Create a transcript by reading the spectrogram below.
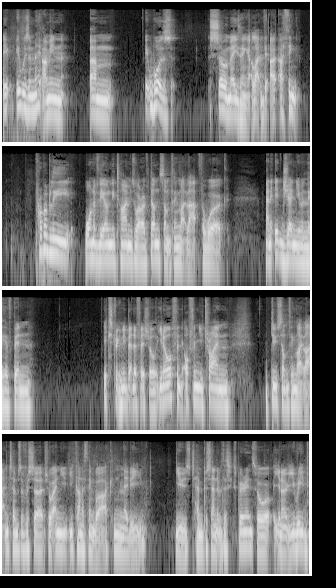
it it was amazing. I mean, um, it was so amazing. Like I, I think probably one of the only times where I've done something like that for work, and it genuinely have been extremely beneficial. You know, often often you try and do something like that in terms of research, or and you, you kind of think, well, I can maybe use 10% of this experience or you know you read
